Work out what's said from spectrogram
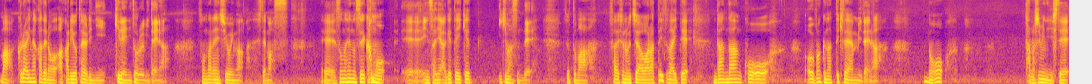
まあ暗い中での明かりを頼りに綺麗に撮るみたいなそんな練習を今してます、えー、その辺の成果も、えー、インスタに上げていけいきますんでちょっとまあ最初のうちは笑っていただいてだんだんこううまくなってきたやんみたいなのを楽しみにして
